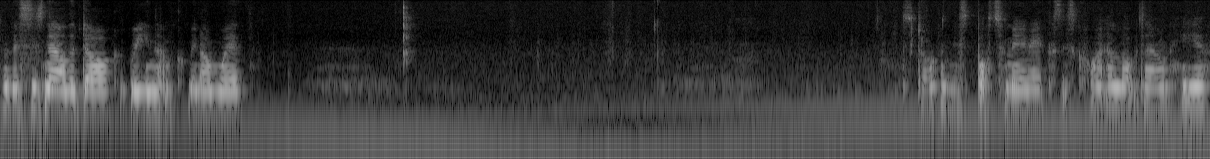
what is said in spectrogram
So this is now the darker green that I'm coming on with. Start in this bottom area because it's quite a lot down here.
